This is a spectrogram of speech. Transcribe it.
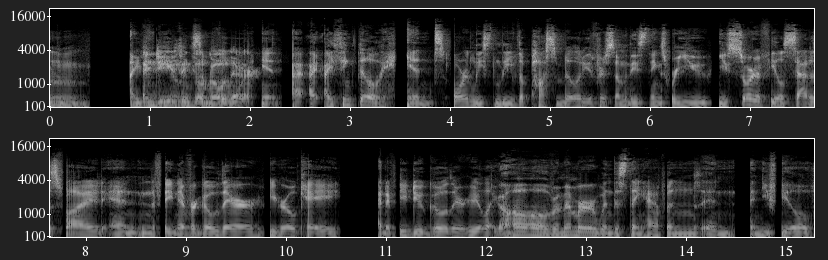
Hmm. I and do you think they'll go there? Hint. I, I think they'll hint, or at least leave the possibility for some of these things where you you sort of feel satisfied, and, and if they never go there, you're okay. And if you do go there, you're like, oh, remember when this thing happened, and and you feel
